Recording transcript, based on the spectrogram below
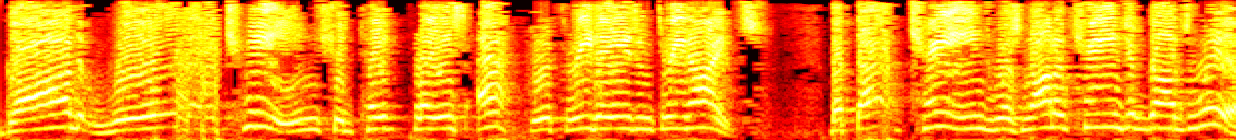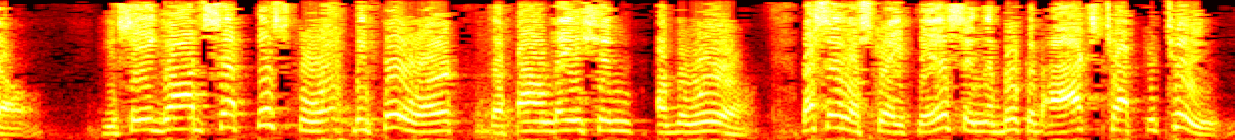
God willed that a change should take place after three days and three nights. But that change was not a change of God's will. You see, God set this forth before the foundation of the world. Let's illustrate this in the book of Acts chapter 2.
